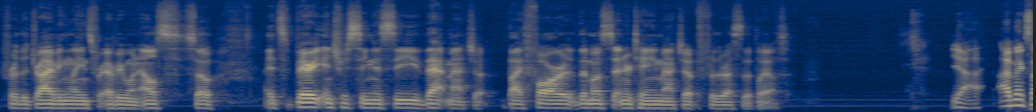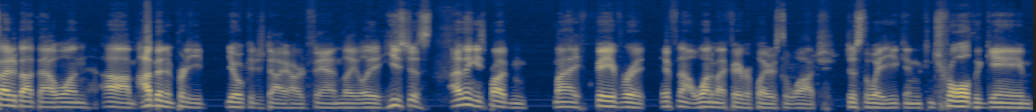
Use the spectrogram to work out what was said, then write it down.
for the driving lanes for everyone else? So it's very interesting to see that matchup. By far the most entertaining matchup for the rest of the playoffs. Yeah, I'm excited about that one. Um, I've been a pretty Jokic diehard fan lately. He's just, I think he's probably my favorite, if not one of my favorite players to watch. Just the way he can control the game,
